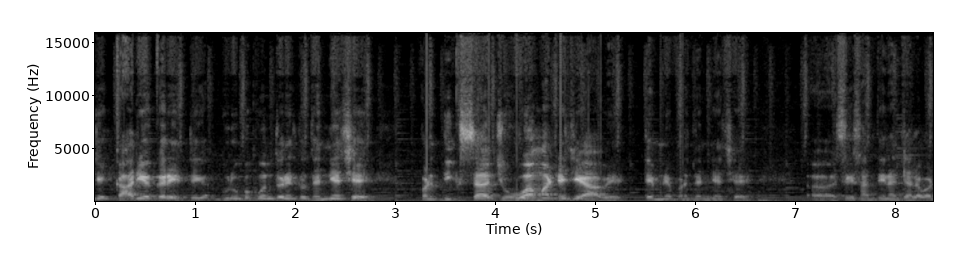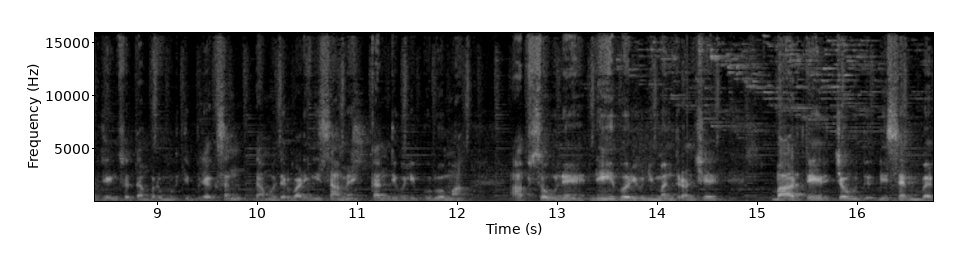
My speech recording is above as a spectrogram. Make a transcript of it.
જે કાર્ય કરે તે ગુરુ ભગવંતોને તો ધન્ય છે, પણ દીક્ષા જોવા માટે જે આવે તેમને પણ ધન્ય છે. શ્રી શાંતિનાથ ઝાલાવાડ જૈન સ્વતંત્ર મૂર્તિ પૂજક સંઘ દામોદરવાડીની સામે કાંદીવલી પૂર્વમાં આપ સૌને નેહભર્યું નિમંત્રણ છે. બાર તેર ચૌદ ડિસેમ્બર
